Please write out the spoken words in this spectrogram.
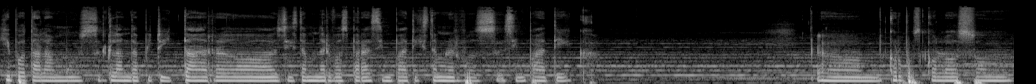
hipotalamus, glanda pituitară, sistemul nervos parasimpatic, sistemul nervos simpatic, um, corpus colosum,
